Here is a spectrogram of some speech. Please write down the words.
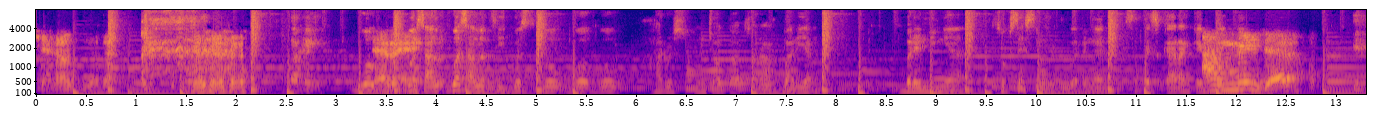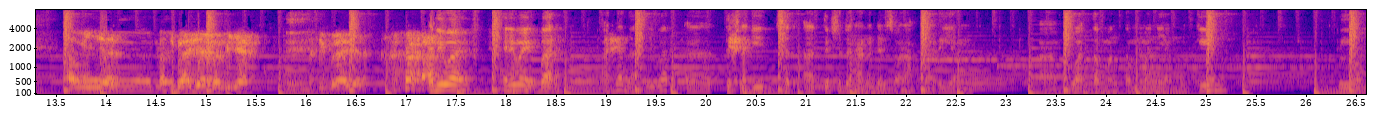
shout out Zara. Tapi gue gue gue salut gue salut sih. Gue gue gue harus mencontoh seorang Akbar yang brandingnya sukses menurut gue dengan sampai sekarang kayak Amin Jar. Amin Jar. Masih belajar tapi Jar. Masih belajar. anyway, anyway Bar, ada nggak sih Bar uh, tips lagi uh, tips sederhana dari seorang Akbari yang uh, buat teman-teman yang mungkin belum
